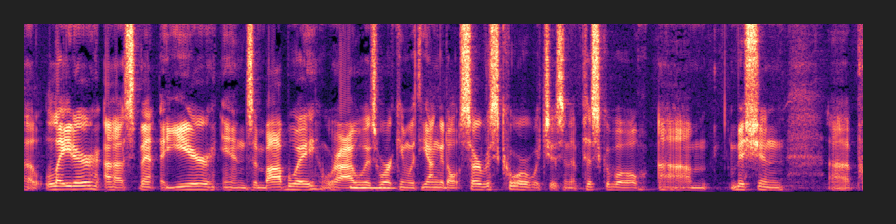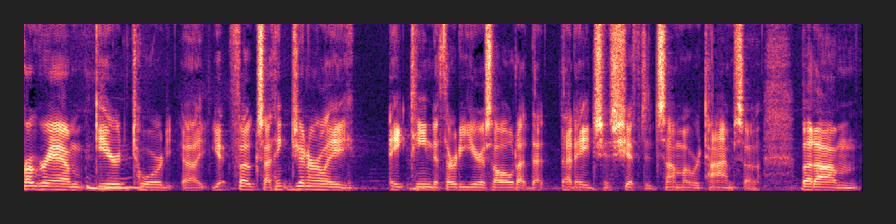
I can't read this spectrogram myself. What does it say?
uh, later uh, spent a year in Zimbabwe where I was mm-hmm. working with Young Adult Service Corps, which is an Episcopal um, mission uh, program mm-hmm. geared toward uh, folks, I think generally 18 to 30 years old. That, that age has shifted some over time. So, but um,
